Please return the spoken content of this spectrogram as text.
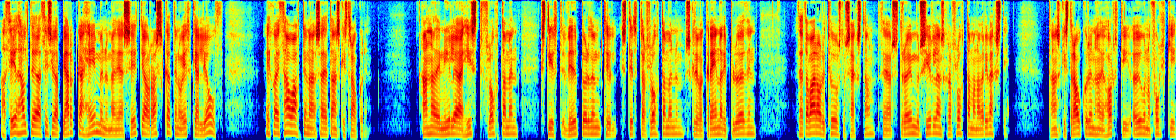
Að þið haldið að þið séu að bjarga heiminum með því að sitja á raskatin og yrkja ljóð, Eitthvað í þá áttina, sagði danski strákurinn. Hann hafi nýlega hýst flótamenn, stýrt viðbörðum til styrtar flótamennum, skrifa greinar í blöðin. Þetta var árið 2016 þegar ströymur sírlenskra flótamanna verið vexti. Danski strákurinn hafi hort í augun á fólki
